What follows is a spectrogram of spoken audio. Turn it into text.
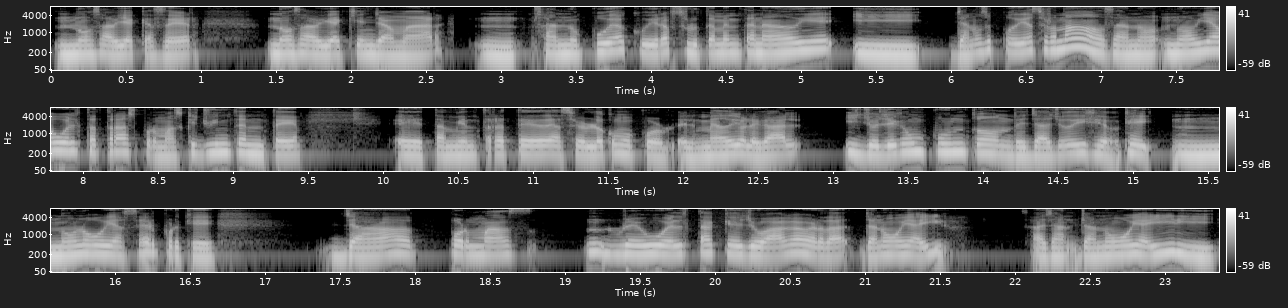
no sabía qué hacer, no sabía quién llamar, mm, o sea, no pude acudir absolutamente a nadie y ya no se podía hacer nada, o sea, no, no había vuelta atrás, por más que yo intenté, eh, también traté de hacerlo como por el medio legal y yo llegué a un punto donde ya yo dije, ok, no lo voy a hacer porque ya por más revuelta que yo haga, ¿verdad? Ya no voy a ir. O sea, ya, ya no voy a ir y,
